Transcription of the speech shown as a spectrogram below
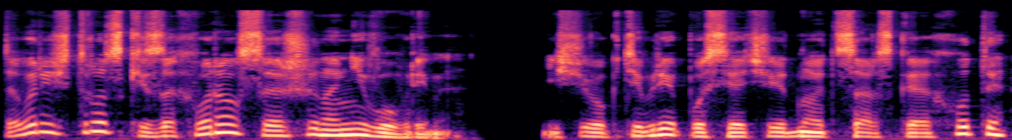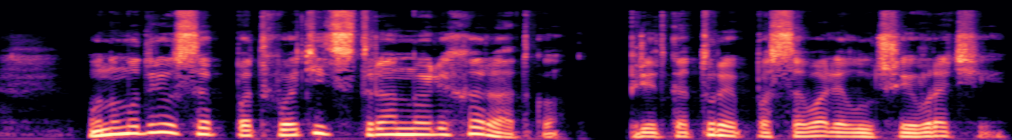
Товарищ Троцкий захворал совершенно не вовремя. Еще в октябре, после очередной царской охоты, он умудрился подхватить странную лихорадку, перед которой пасовали лучшие врачи.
